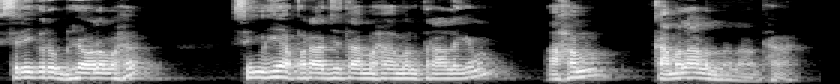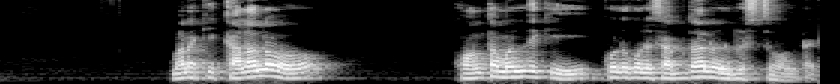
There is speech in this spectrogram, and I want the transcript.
శ్రీ గురుభ్యో నమ. సింహి అపరాజిత మహామంత్రాలయం. అహం కమలానందనాథ. మనకి కళలో కొంతమందికి కొన్ని కొన్ని శబ్దాలు వినిపిస్తూ ఉంటాయి.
